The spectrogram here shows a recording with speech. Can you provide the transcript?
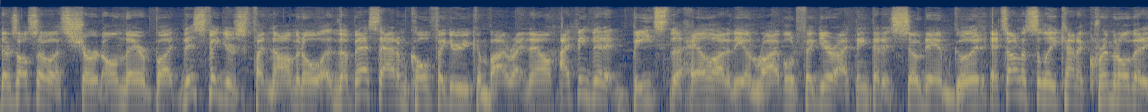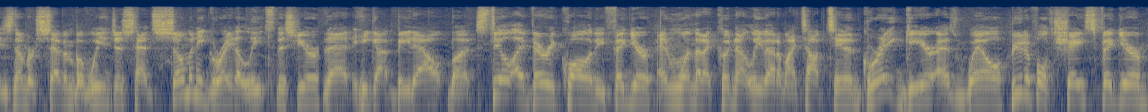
there's also a shirt on there, but this figure's phenomenal. The best Adam Cole figure you can buy right now. I think that it beats the hell out of the Unrivaled figure. I think that it's so damn good. It's honestly kind of criminal that he's number 7, but we just had so many great Elites this year that he got beat out, but still a very quality figure, and one that I could not leave out of my top 10 Great gear as well. Beautiful chase figure.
